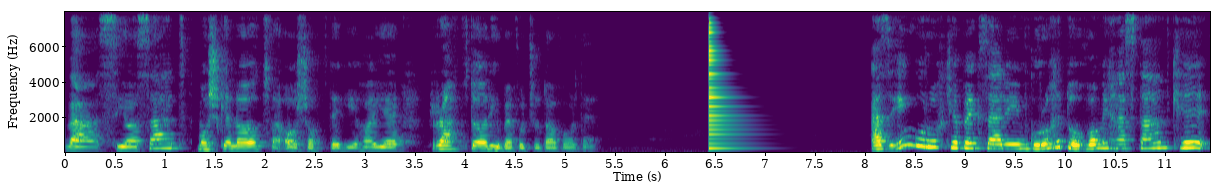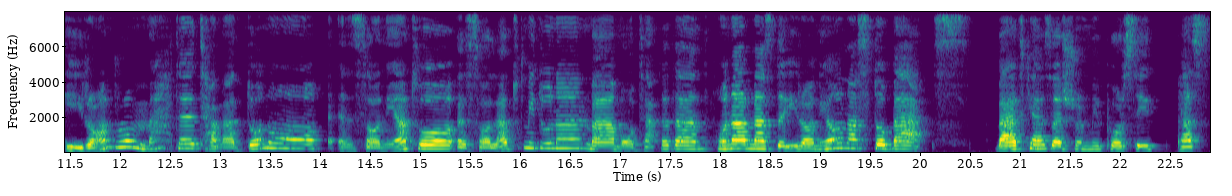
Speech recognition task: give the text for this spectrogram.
و سیاست مشکلات و آشفتگی های رفتاری به وجود آورده. از این گروه که بگذریم گروه دومی هستند که ایران رو مهد تمدن و انسانیت و اصالت می‌دونن و معتقدند هنر نزد ایرانیان است و بس. بعد که ازشون می‌پرسید پس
